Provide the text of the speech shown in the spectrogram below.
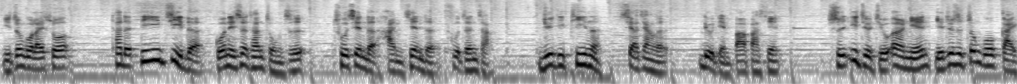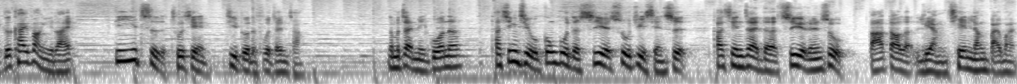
以中国来说，它的第一季的国内生产总值出现的罕见的负增长，GDP 呢下降了六点八八仙，是一九九二年，也就是中国改革开放以来第一次出现季度的负增长。那么在美国呢，它星期五公布的失业数据显示，它现在的失业人数达到了两千两百万，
